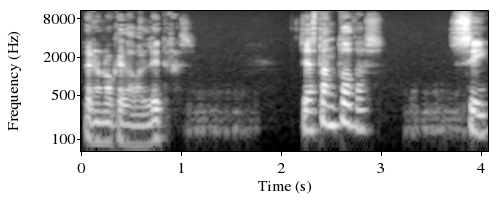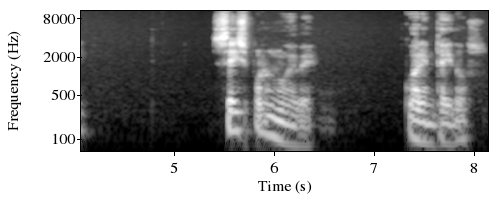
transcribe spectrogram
pero no quedaban letras. ¿Ya están todas? Sí. Seis por nueve. Cuarenta y dos.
